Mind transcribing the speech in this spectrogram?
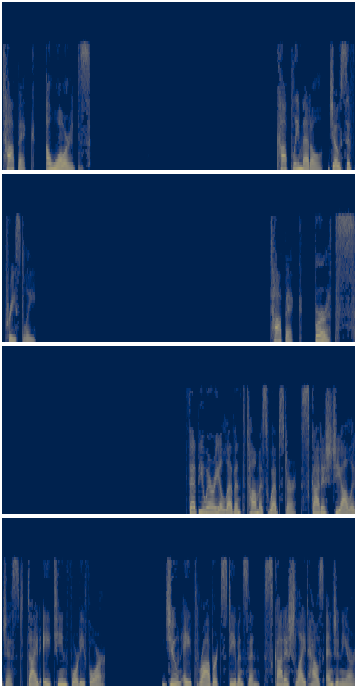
Topic: Awards. Copley Medal, Joseph Priestley Topic: Births. February 11 – Thomas Webster, Scottish geologist died 1844. June 8 – Robert Stevenson, Scottish lighthouse engineer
